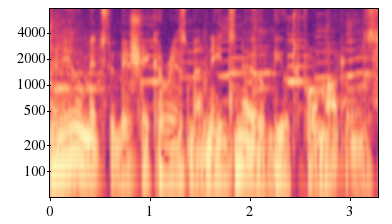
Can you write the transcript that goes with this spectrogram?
The new Mitsubishi Charisma needs no beautiful models.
